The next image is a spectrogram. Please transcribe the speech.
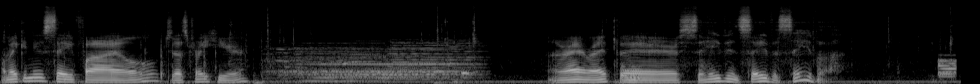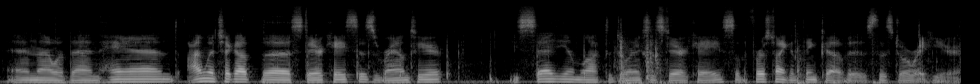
I'll make a new save file, just right here. Alright, right there. Save and save a saver. And now with that in hand, I'm going to check out the staircases around here. He said he unlocked the door next to the staircase, so the first one I can think of is this door right here.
